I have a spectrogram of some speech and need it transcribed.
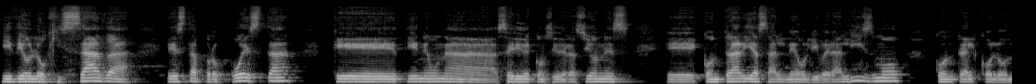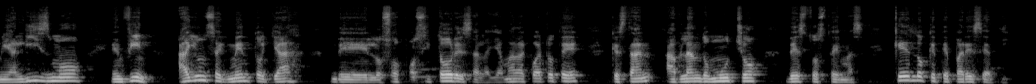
ideologizada esta propuesta, que tiene una serie de consideraciones eh, contrarias al neoliberalismo, contra el colonialismo, en fin, hay un segmento ya de los opositores a la llamada 4T que están hablando mucho de estos temas. ¿Qué es lo que te parece a ti?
